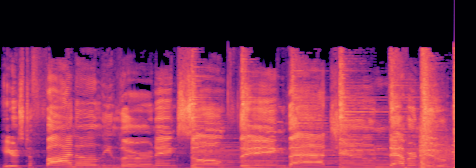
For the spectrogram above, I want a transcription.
Here's to finally learning something that you never knew.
